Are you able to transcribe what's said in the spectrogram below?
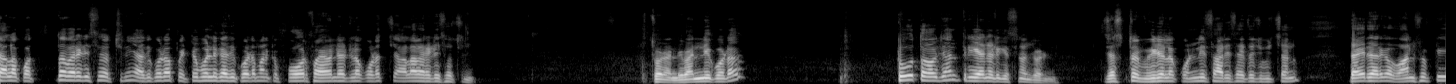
చాలా కొత్త వెరైటీస్ వచ్చినాయి. అది కూడా పెట్టుబడికి అది కూడా మనకి ఫోర్ ఫైవ్ హండ్రెడ్లో కూడా చాలా వెరైటీస్ వచ్చినాయి. చూడండి ఇవన్నీ కూడా టూ థౌజండ్ త్రీ హండ్రెడ్కి ఇస్తున్నాం చూడండి. జస్ట్ వీడియోలో కొన్ని సారీస్ అయితే చూపించాను. దగ్గర one fifty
